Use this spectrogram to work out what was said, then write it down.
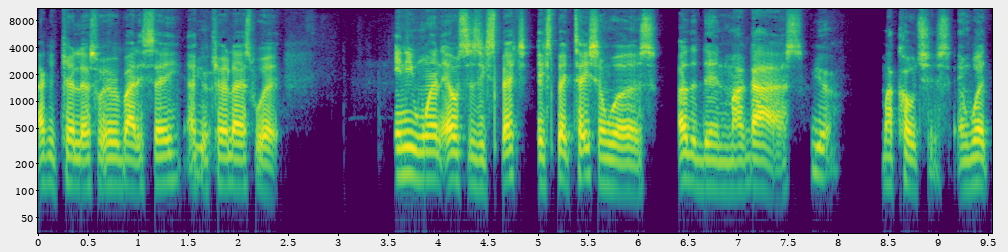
I could care less what everybody say. I Yeah. could care less what anyone else's expect expectation was, other than my guys, yeah, my coaches, and what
